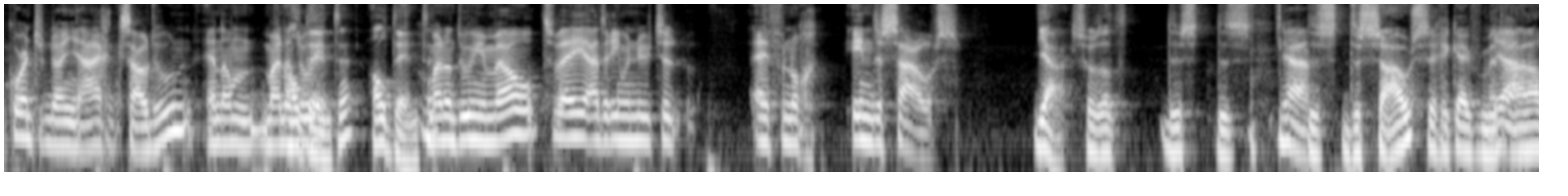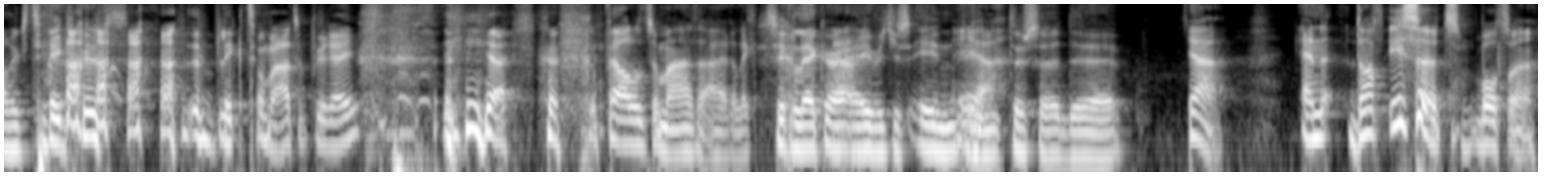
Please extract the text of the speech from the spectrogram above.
korter dan je eigenlijk zou doen. En dan, maar, dan Al doe je, dente. Al dente. maar dan doe je hem wel twee à drie minuten even nog in de saus. Ja, zodat dus, dus, Ja. dus de saus, zeg ik even met Ja. aanhalingstekens... Een blik tomatenpuree. ja, gepelde tomaten eigenlijk. zich lekker Ja. eventjes in en tussen de... Ja, en dat is het, botten.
